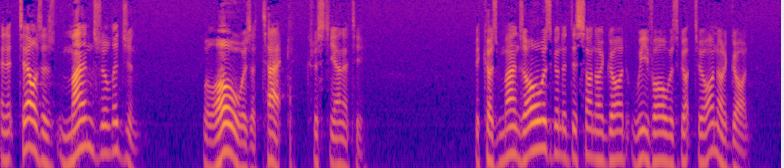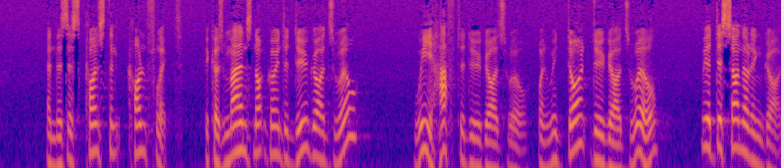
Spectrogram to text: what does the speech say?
And it tells us man's religion will always attack Christianity. Because man's always going to dishonor God, we've always got to honor God. And there's this constant conflict because man's not going to do God's will. We have to do God's will. When we don't do God's will, we are dishonoring God.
